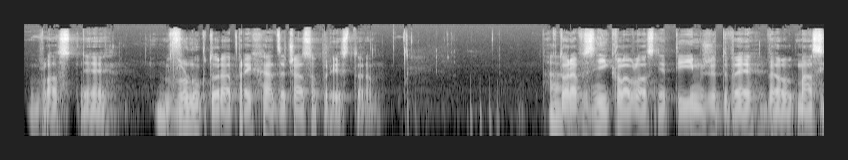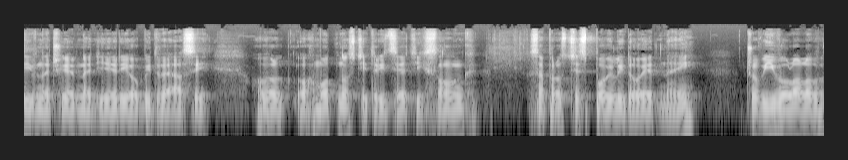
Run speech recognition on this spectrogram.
vlastne vlnu, ktorá prechádza časopriestorom. A... Ktorá vznikla vlastne tým, že dve veľ, masívne čierne diery, obidve asi o, veľk- o hmotnosti 30 slnk sa proste spojili do jednej, čo vyvolalo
